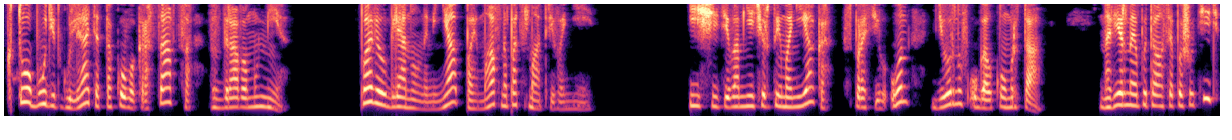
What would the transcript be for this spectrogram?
Кто будет гулять от такого красавца в здравом уме? Павел глянул на меня, поймав на подсматривании. «Ищите во мне черты маньяка?» – спросил он, дернув уголком рта. Наверное, пытался пошутить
